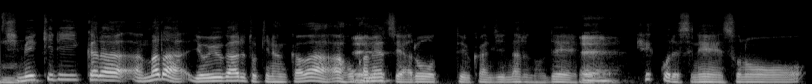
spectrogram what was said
うん締め切りから、あまだ余裕がある時なんかは、あ、他のやつやろうっていう感じになるので、え。え結構ですね、その、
